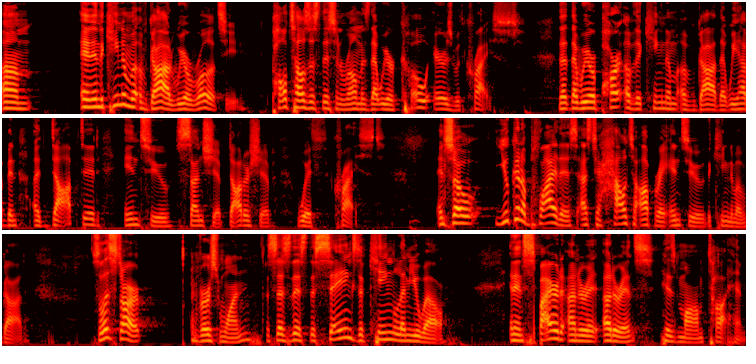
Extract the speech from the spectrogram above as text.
Um, and in the kingdom of God, we are royalty. Paul tells us this in Romans that we are co heirs with Christ, that, that we are part of the kingdom of God, that we have been adopted into sonship, daughtership with Christ. And so you can apply this as to how to operate into the kingdom of God. So let's start verse 1. It says this The sayings of King Lemuel, an inspired utterance his mom taught him.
